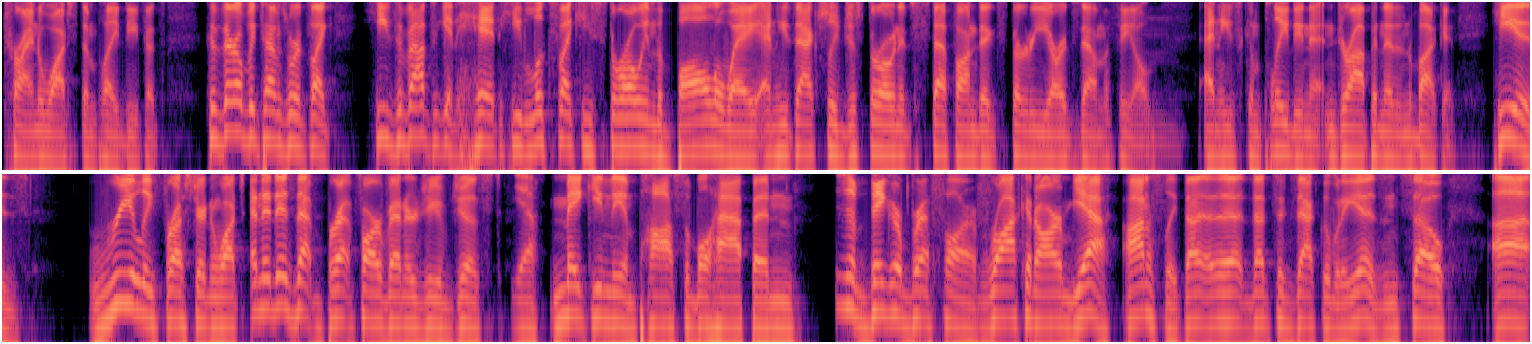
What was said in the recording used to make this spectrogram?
trying to watch them play defense, because there will be times where it's like he's about to get hit. He looks like he's throwing the ball away, and he's actually just throwing it to Stefon Diggs 30 yards down the field, mm. and he's completing it and dropping it in a bucket. He is really frustrating to watch, and it is that Brett Favre energy of just Yeah. making the impossible happen. He's a bigger Brett Favre. Rocket arm, yeah. Honestly, that, that that's exactly what he is, and so. Uh,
